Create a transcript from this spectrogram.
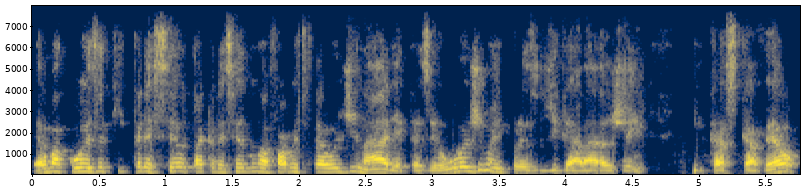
é uma coisa que cresceu, está crescendo de uma forma extraordinária. Quer dizer, hoje uma empresa de garagem em Cascavel,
